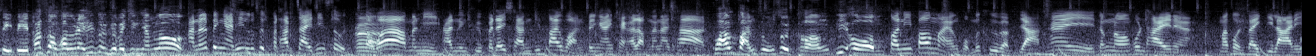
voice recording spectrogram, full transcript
14 ปีประสบความสำเร็จที่สุดคือไปชิงแชมป์โลก อันนั้นเป็นงานที่รู้สึกประทับใจที่สุด อ่า แต่ว่ามันมีอีกอันหนึงคือไปได้แชมป์ที่ไต้หวันเป็นงานแข่งระดับนานาชาติ ความฝันสูงสุดของพี่โอม ตอนนี้เป้าหมายของผมก็คือแบบอยากให้น้องๆคนไทยเนี่ยมาสนใจกีฬานี้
